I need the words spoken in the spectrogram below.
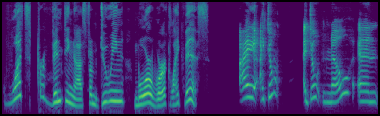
What's preventing us from doing more work like this? I I don't I don't know and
